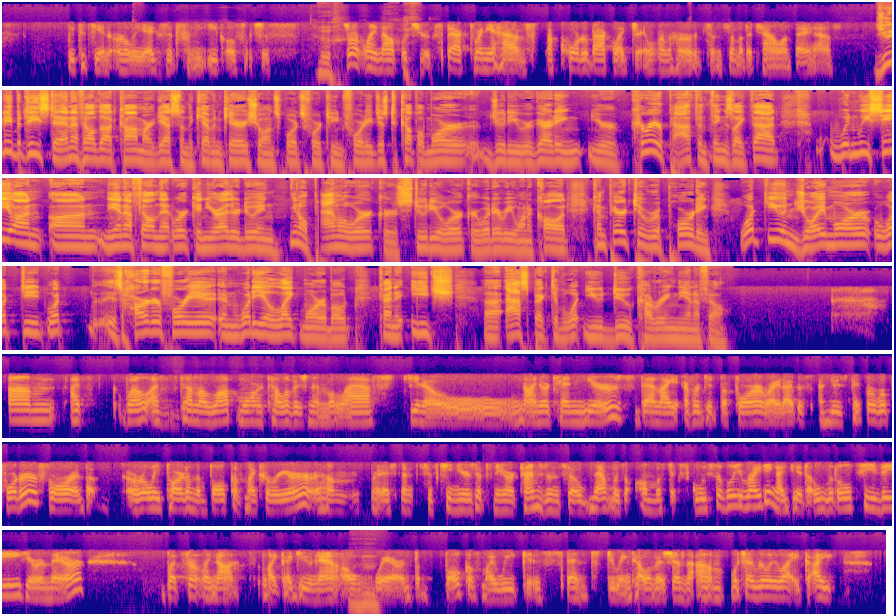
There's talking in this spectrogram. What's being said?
we could see an early exit from the Eagles, which is certainly not what you expect when you have a quarterback like Jalen Hurts and some of the talent they have. Judy Battista, NFL.com, our guest on the Kevin Karius Show on Sports 1440. Just a couple more, Judy, regarding your career path and things like that. When we see you on, on the NFL network and you're either doing, you know, panel work or studio work or whatever you want to call it, compared to reporting, what do you enjoy more? What do you, what is harder for you and what do you like more about kind of each uh, aspect of what you do covering the NFL? Um, I've well, I've done a lot more television in the last, you know, nine or ten years than I ever did before. Right, I was a newspaper reporter for the early part and the bulk of my career. Um, right, I spent 15 years at the New York Times, and so that was almost exclusively writing. I did a little TV here and there, but certainly not like I do now, mm-hmm. where the bulk of my week is spent doing television, um, which I really like. I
